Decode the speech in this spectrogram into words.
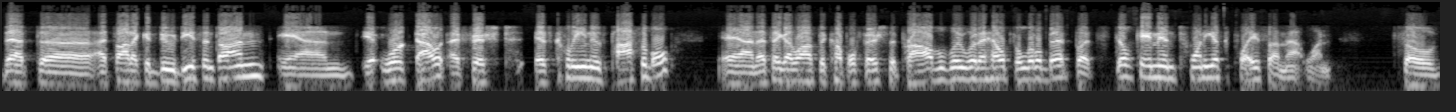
that uh, I thought I could do decent on, and it worked out. I fished as clean as possible, and I think I lost a couple fish that probably would have helped a little bit, but still came in 20th place on that one. So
